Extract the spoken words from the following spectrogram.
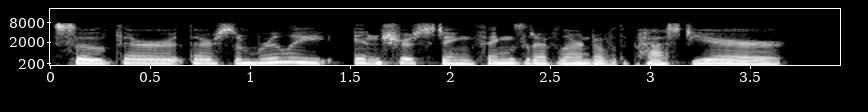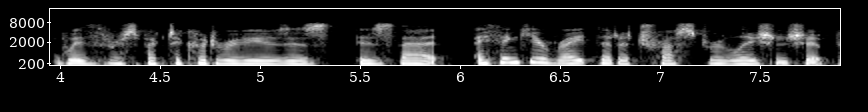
So there, there are some really interesting things that I've learned over the past year with respect to code reviews is, is that I think you're right that a trust relationship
